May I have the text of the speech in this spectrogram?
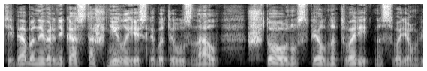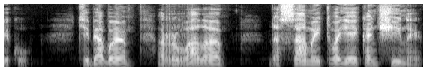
Тебя бы наверняка стошнило, если бы ты узнал, что он успел натворить на своем веку. Тебя бы рвало до самой твоей кончины,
